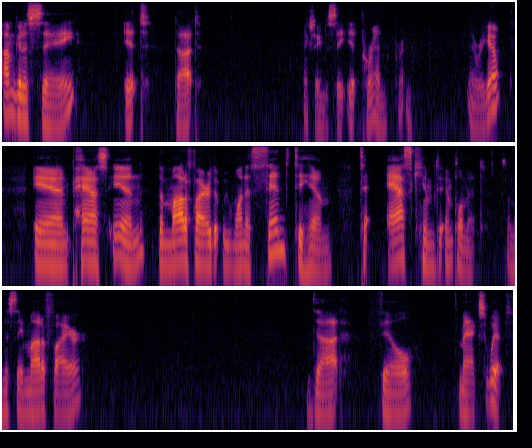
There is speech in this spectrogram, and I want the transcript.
I'm going to say it dot, actually I can just say it paren, paren. There we go. And pass in the modifier that we want to send to him to ask him to implement. So I'm going to say modifier dot fill max width.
